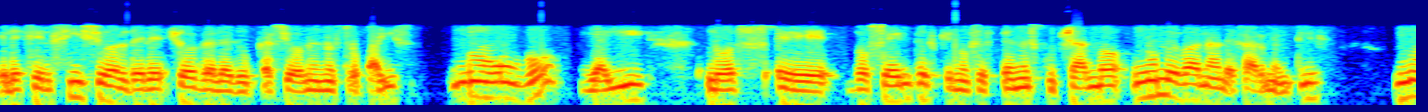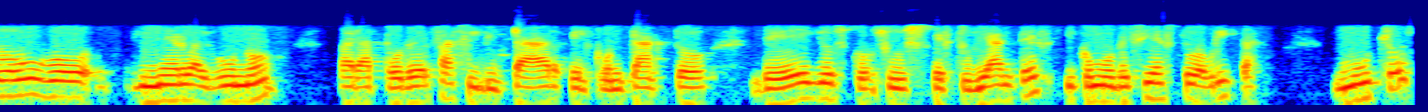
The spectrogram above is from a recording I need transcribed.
el ejercicio del derecho de la educación en nuestro país. No hubo, y ahí los eh, docentes que nos estén escuchando no me van a dejar mentir, no hubo dinero alguno para poder facilitar el contacto de ellos con sus estudiantes y como decías tú ahorita, muchos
